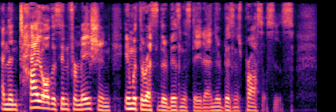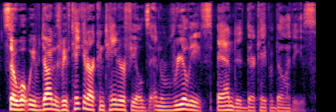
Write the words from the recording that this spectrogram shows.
and then tie all this information in with the rest of their business data and their business processes. So, what we've done is we've taken our container fields and really expanded their capabilities.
